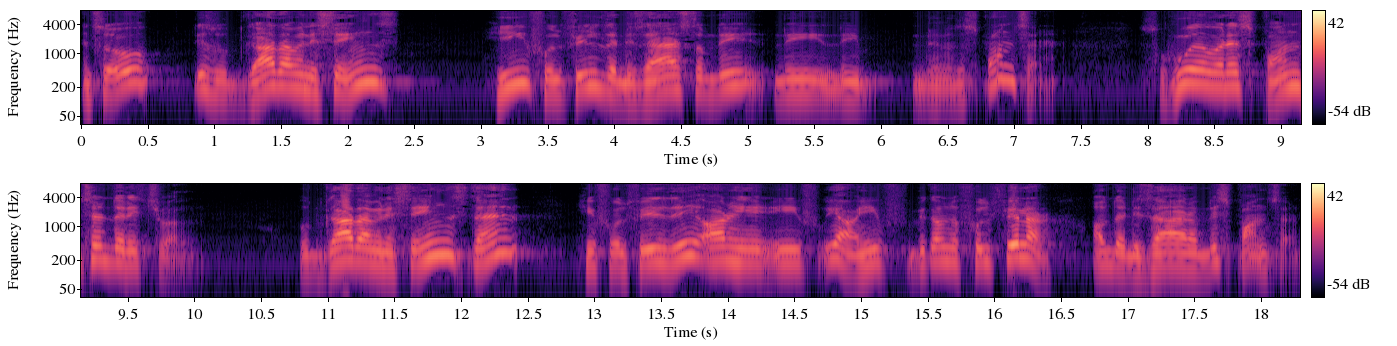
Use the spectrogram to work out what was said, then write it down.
And so, this Udgata when he sings, he fulfills the desires of the, the, the, the, the sponsor. So whoever has sponsored the ritual, Udgata when he sings, then he fulfills the, or he, he, yeah, he becomes a fulfiller of the desire of the sponsor.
